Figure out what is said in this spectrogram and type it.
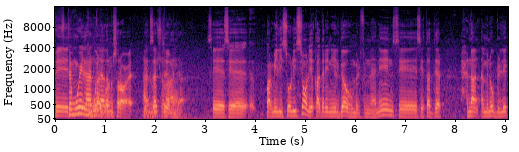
في تمويل هذا هذا المشروع. Exactement c'est c'est parmi les solutions اللي قادرين يلقاوهم الفنانين c'est c'est-à-dire حنا نامنوا باللي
